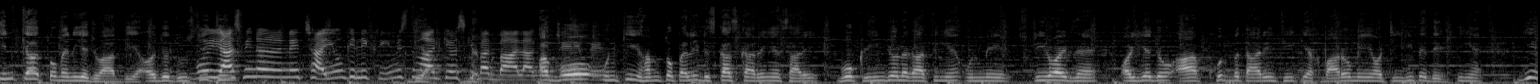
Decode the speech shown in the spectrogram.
इनका तो मैंने ये जवाब दिया और जो दूसरी वो यास्मीन ने छाइयों के लिए क्रीम इस्तेमाल किया उसके बाद बाल आ गए अब वो उनकी हम तो पहले डिस्कस कर रही हैं सारे। वो क्रीम जो लगाती हैं उनमें स्टीरोइड्स हैं और ये जो आप खुद बता रही थी कि अखबारों में और टीवी पे देखती हैं ये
